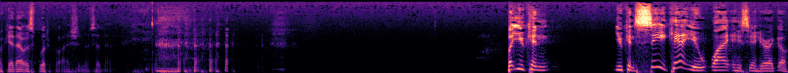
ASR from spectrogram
okay, that was political. I shouldn't have said that. But you can, you can see, can't you, why, here I go,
